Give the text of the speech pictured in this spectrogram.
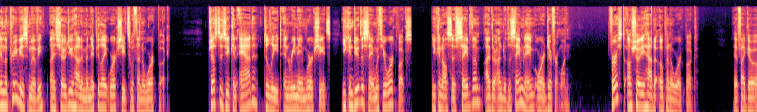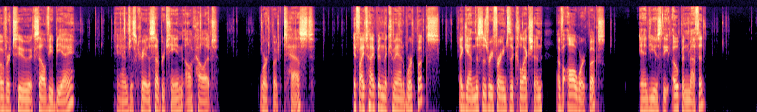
In the previous movie, I showed you how to manipulate worksheets within a workbook. Just as you can add, delete, and rename worksheets, you can do the same with your workbooks. You can also save them either under the same name or a different one. First, I'll show you how to open a workbook. If I go over to Excel VBA and just create a subroutine, I'll call it workbook test. If I type in the command workbooks, again, this is referring to the collection of all workbooks, and use the open method,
